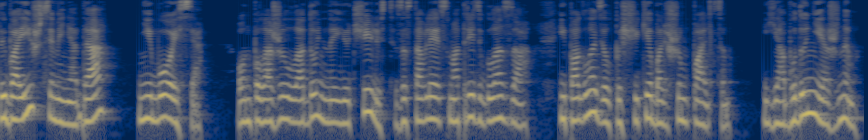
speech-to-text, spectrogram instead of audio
«Ты боишься меня, да? Не бойся!» Он положил ладонь на ее челюсть, заставляя смотреть в глаза, и погладил по щеке большим пальцем. «Я буду нежным!»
